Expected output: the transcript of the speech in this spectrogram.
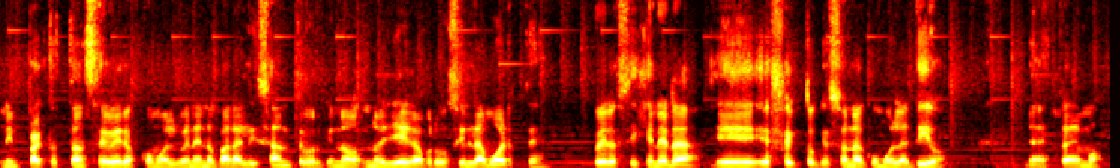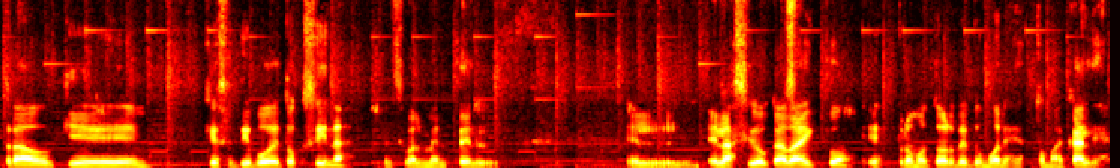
impactos tan severos como el veneno paralizante, porque no, no llega a producir la muerte, pero sí genera eh, efectos que son acumulativos. Ya está demostrado que, ese tipo de toxinas, principalmente el, ácido cadaico, es promotor de tumores estomacales.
